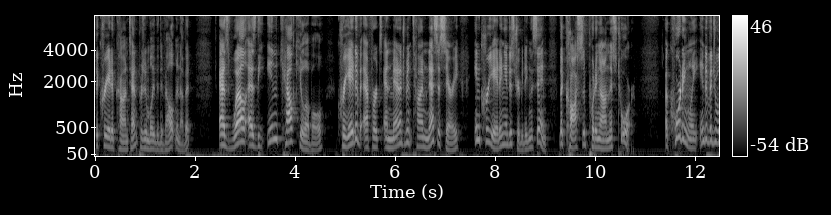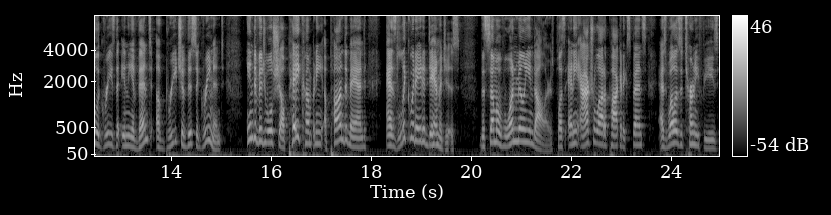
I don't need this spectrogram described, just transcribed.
the creative content, presumably the development of it, as well as the incalculable creative efforts, and management time necessary in creating and distributing the same, the costs of putting on this tour. Accordingly, individual agrees that in the event of breach of this agreement, individual shall pay company upon demand as liquidated damages the sum of $1 million plus any actual out of pocket expense as well as attorney fees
